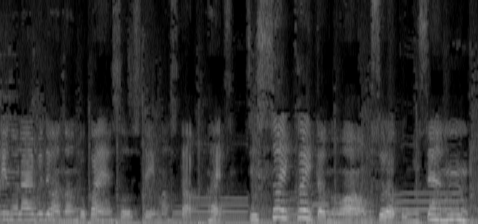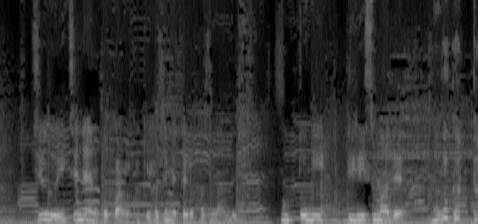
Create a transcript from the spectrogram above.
りのライブでは何度か演奏していました。はい。実際書いたのはおそらく2011年とかに書き始めてるはずなんです。本当にリリースまで長かった。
